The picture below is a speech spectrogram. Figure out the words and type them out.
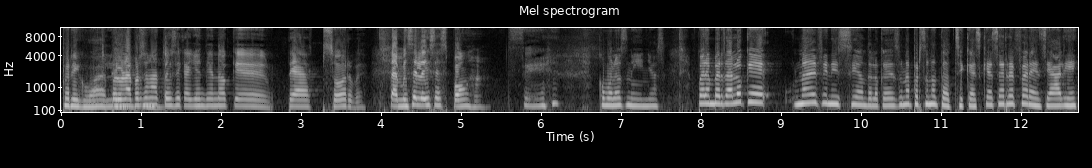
pero igual. Pero eh. una persona tóxica yo entiendo que te absorbe. También se le dice esponja. Sí, como los niños. Pero en verdad lo que, una definición de lo que es una persona tóxica es que hace referencia a alguien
